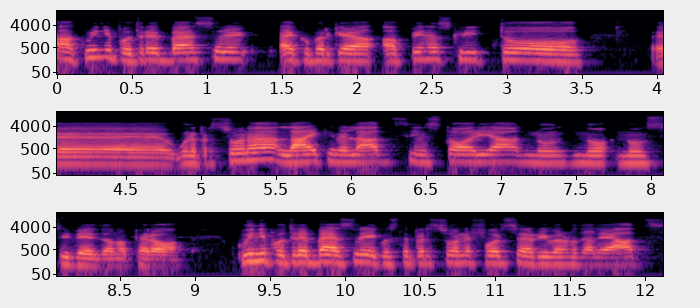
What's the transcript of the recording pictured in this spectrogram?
Ah, quindi potrebbe essere, ecco perché ha appena scritto eh, una persona, like nell'ads in storia non, no, non, si vedono però. Quindi potrebbe essere che queste persone forse arrivano dalle ads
